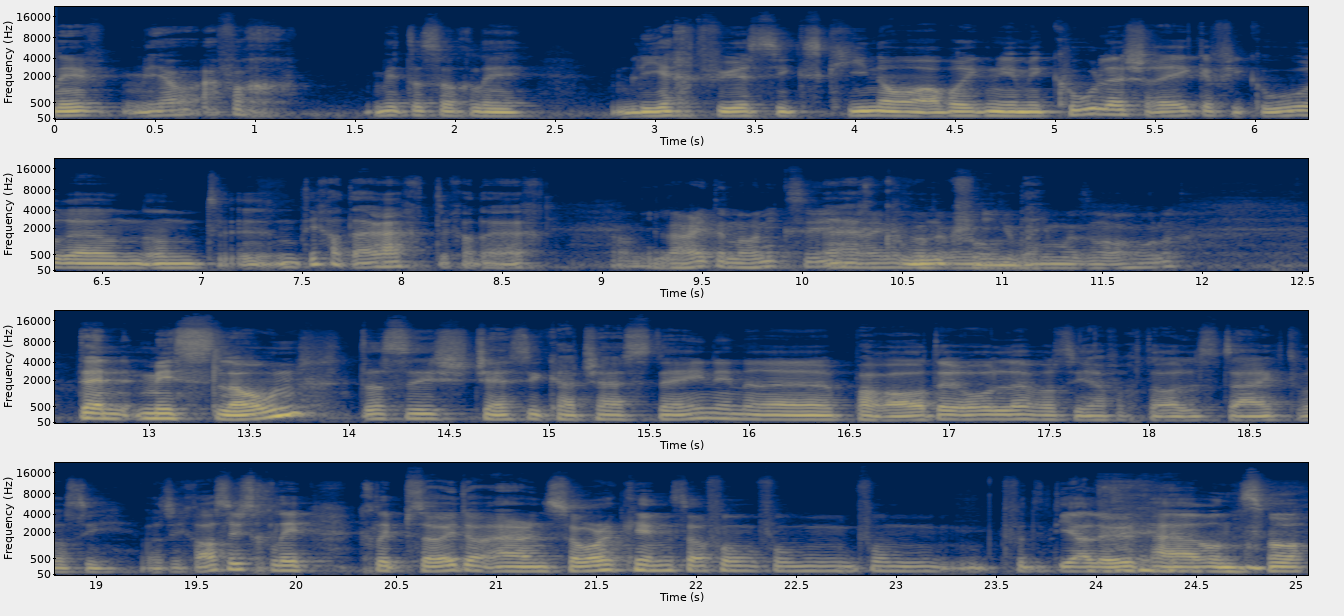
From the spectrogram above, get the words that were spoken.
bisschen, ja, einfach wieder so ein bisschen leichtfüßiges Kino, aber irgendwie mit coolen, schrägen Figuren und, und, und ich habe den recht, ich habe den recht Habe ich leider noch nicht gesehen. Echt Einer cool der gefunden. ich muss nachholen Dann Miss Sloane, das ist Jessica Chastain in einer Paraderolle, wo sie einfach da alles zeigt, was sie, was sie kann. Es ist ein bisschen, bisschen Pseudo-Aaron Sorkin, so vom, vom, vom, von den Dialog her und so.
